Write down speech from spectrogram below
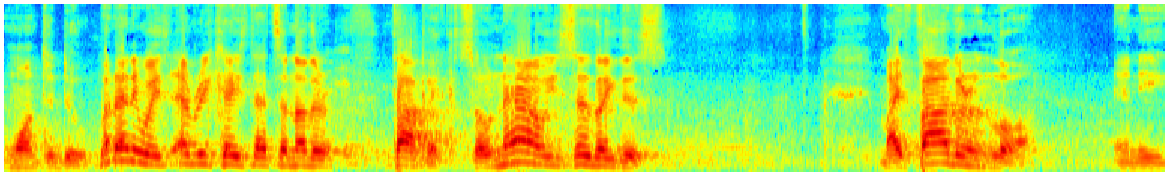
want to do. But anyways, every case that's another topic. So now he says like this: My father-in-law, and he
